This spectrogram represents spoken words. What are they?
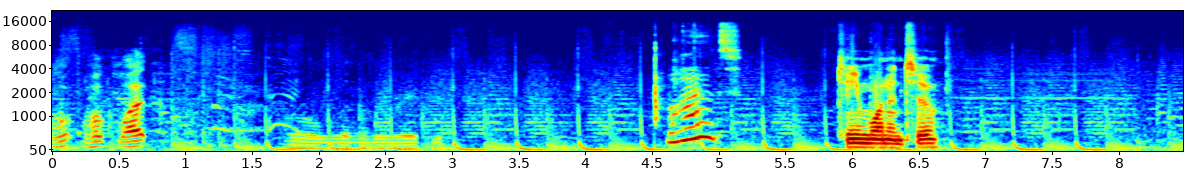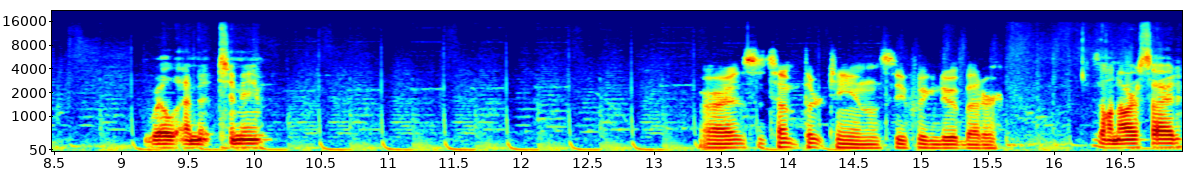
What? What? Oh, livable rape. What? Team one and two. Will Emmett Timmy. Alright, it's attempt 13. Let's see if we can do it better. He's on our side.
